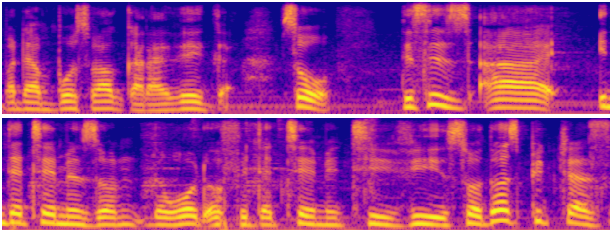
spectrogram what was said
madam bos vakagara vega so this is uh, entertainment zone, the world of entertainment TV. So those pictures,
